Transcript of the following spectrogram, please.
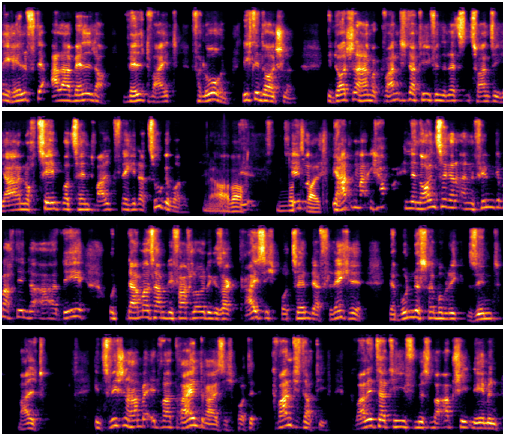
die Hälfte aller Wälder weltweit verloren. Nicht in Deutschland. In Deutschland haben wir quantitativ in den letzten 20 Jahren noch 10 Prozent Waldfläche dazugewonnen. Ja, aber Nutzwald. Wir hatten mal, ich habe in den 90ern einen Film gemacht in der ARD und damals haben die Fachleute gesagt, 30 Prozent der Fläche der Bundesrepublik sind Wald. Inzwischen haben wir etwa 33 Prozent quantitativ. Qualitativ müssen wir Abschied nehmen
